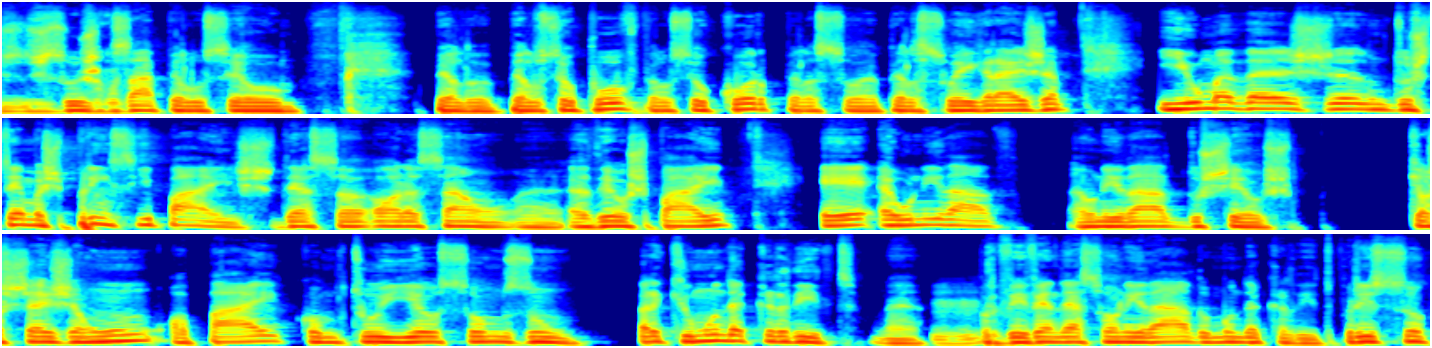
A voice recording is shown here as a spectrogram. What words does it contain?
Jesus rezar pelo seu, pelo, pelo seu povo, pelo seu corpo, pela sua, pela sua igreja. E uma das dos temas principais dessa oração a Deus Pai é a unidade, a unidade dos seus. Que eles sejam um, ó Pai, como tu e eu somos um para que o mundo acredite, né? Uhum. porque vivendo essa unidade o mundo acredite. Por isso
